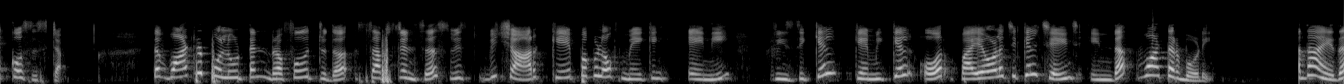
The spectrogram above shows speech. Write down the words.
ecosystem. The water pollutant refer to the substances which, which are capable of making any physical, chemical or biological change in the water body. അതായത്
